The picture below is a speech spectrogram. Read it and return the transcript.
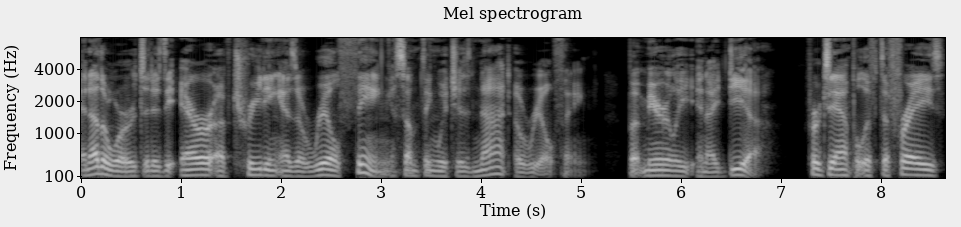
In other words, it is the error of treating as a real thing something which is not a real thing, but merely an idea. For example, if the phrase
